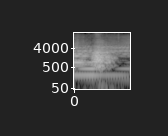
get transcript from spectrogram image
Yeah.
